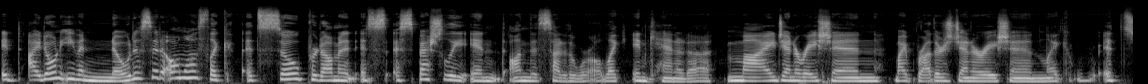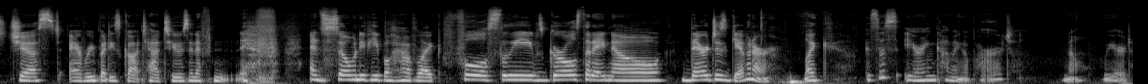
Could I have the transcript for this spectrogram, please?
It I don't even notice it almost like it's so predominant. It's especially in on this side of the world, like in Canada. My generation, my brother's generation, like it's just everybody's got tattoos, and if if and so many people have like full sleeves. Girls that I know, they're just giving her like. Is this earring coming apart? No, weird.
